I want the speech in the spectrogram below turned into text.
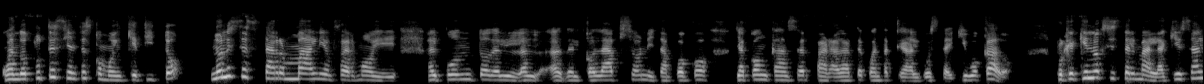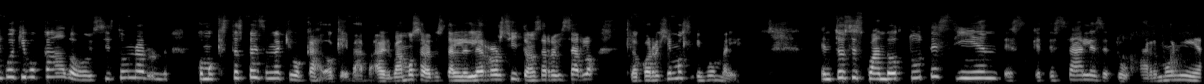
cuando tú te sientes como inquietito, no necesitas estar mal y enfermo y al punto del, del, colapso, ni tampoco ya con cáncer para darte cuenta que algo está equivocado. Porque aquí no existe el mal, aquí es algo equivocado, existe una, como que estás pensando equivocado. Ok, va, a vamos a ver, está el errorcito, vamos a revisarlo, lo corregimos y boom, vale. Entonces, cuando tú te sientes que te sales de tu armonía,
